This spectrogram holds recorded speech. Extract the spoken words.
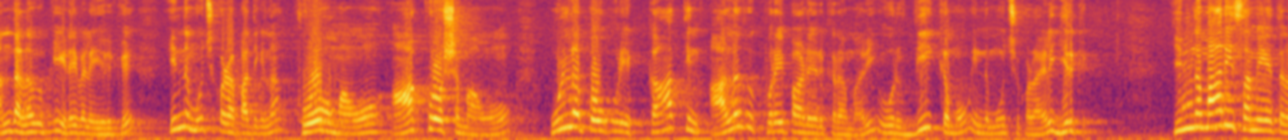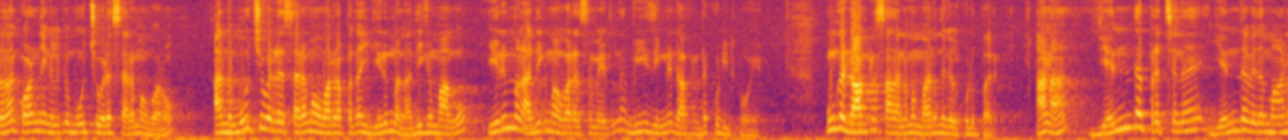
அந்த அளவுக்கு இடைவேளை இருக்குது இந்த மூச்சு குழாய் பார்த்தீங்கன்னா கோபமாகவும் ஆக்ரோஷமாகவும் உள்ளே போகக்கூடிய காத்தின் அளவு குறைபாடு இருக்கிற மாதிரி ஒரு வீக்கமும் இந்த மூச்சு குழாயில் இருக்குது இந்த மாதிரி சமயத்தில் தான் குழந்தைங்களுக்கு மூச்சு விட சிரமம் வரும். அந்த மூச்சு விடுற சிரமம் வர்றப்ப தான் இருமல் அதிகமாகும். இருமல் அதிகமாக வர சமயத்தில் வீசிங்னு டாக்டர்கிட்ட கூட்டிகிட்டு போவேன் உங்கள் டாக்டர் சாதாரணமாக மருந்துகள் கொடுப்பாரு. ஆனால் எந்த பிரச்சனை எந்த விதமான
